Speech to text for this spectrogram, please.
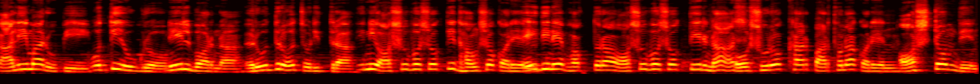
কালিমা রূপী অতি উগ্র, নীলবর্ণা রুদ্র চরিত্রা তিনি অশুভ শক্তি ধ্বংস করেন। এই দিনে ভক্তরা অশুভ শক্তির নাশ ও সুরক্ষার প্রার্থনা করেন। অষ্টম দিন,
